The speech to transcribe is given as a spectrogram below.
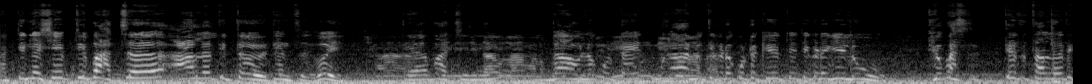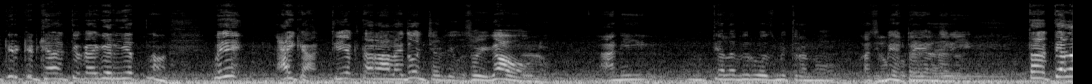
आणि ती नशीब ती भाच आलं तिथं त्यांचं होय. त्या भाचीने ते. दावलं कुठं ते मग आम्ही. तिकडं कुठं खेळतोय तिकडे गेलो. ते बस त्याचं चाललं होतं क्रिकेट खेळायला तो काय घरी येत ना म्हणजे ऐका ती एक तर आलाय दोन चार दिवस होय गावावलं आणि त्याला बी रोज मित्रांनो अशी भेटा येणारी. त्याला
